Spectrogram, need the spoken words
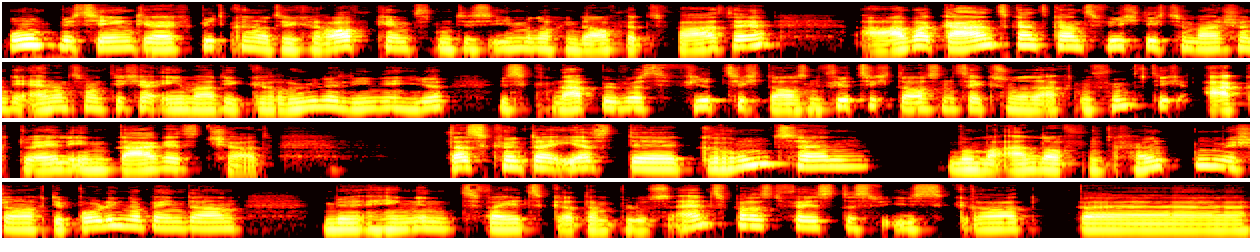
und wir sehen gleich, Bitcoin hat sich heraufkämpft und ist immer noch in der Aufwärtsphase. Aber ganz, ganz, ganz wichtig zum Anschauen, die 21er EMA, die grüne Linie hier, ist knapp über 40.000, 40.658 aktuell im Tageschart. Das könnte der erste Grund sein, wo wir anlaufen könnten. Wir schauen auch die Bollinger Bänder an. Wir hängen zwar jetzt gerade am Plus 1 Pass fest, das ist gerade bei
